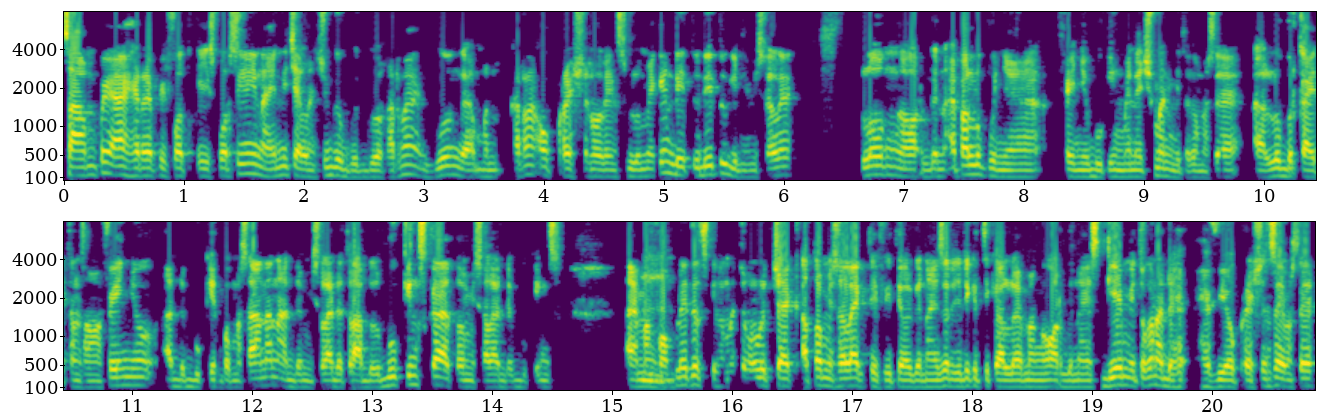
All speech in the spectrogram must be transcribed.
Sampai akhirnya pivot ke e-sports ini nah ini challenge juga buat gue karena gue nggak karena operational yang sebelumnya kan day to day tuh gini. Misalnya lo ngorgan apa lo punya venue booking management gitu kan. Maksudnya uh, lo berkaitan sama venue ada booking pemesanan ada misalnya ada trouble bookings kah? Atau misalnya ada bookings emang hmm. completed segala macam lo cek. Atau misalnya activity organizer jadi ketika lo emang organize game itu kan ada heavy operation saya maksudnya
